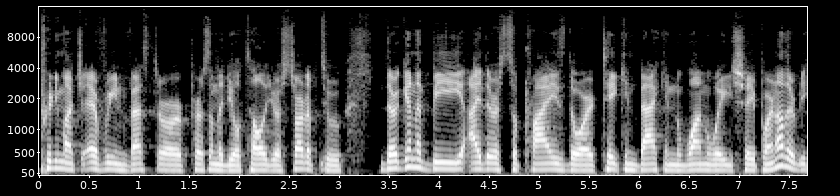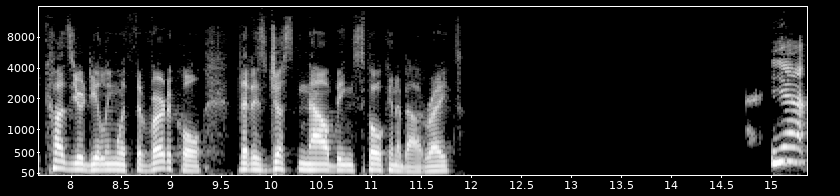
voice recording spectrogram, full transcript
pretty much every investor or person that you'll tell your startup to, they're going to be either surprised or taken back in one way, shape or another because you're dealing with the vertical that is just now being spoken about, right? Yeah.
